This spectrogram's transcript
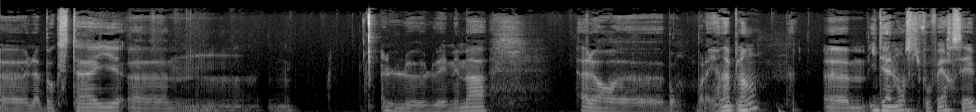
euh, la boxe thaï, euh, le, le, MMA. Alors, euh, bon, voilà, il y en a plein. idéalement, ce qu'il faut faire, c'est,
